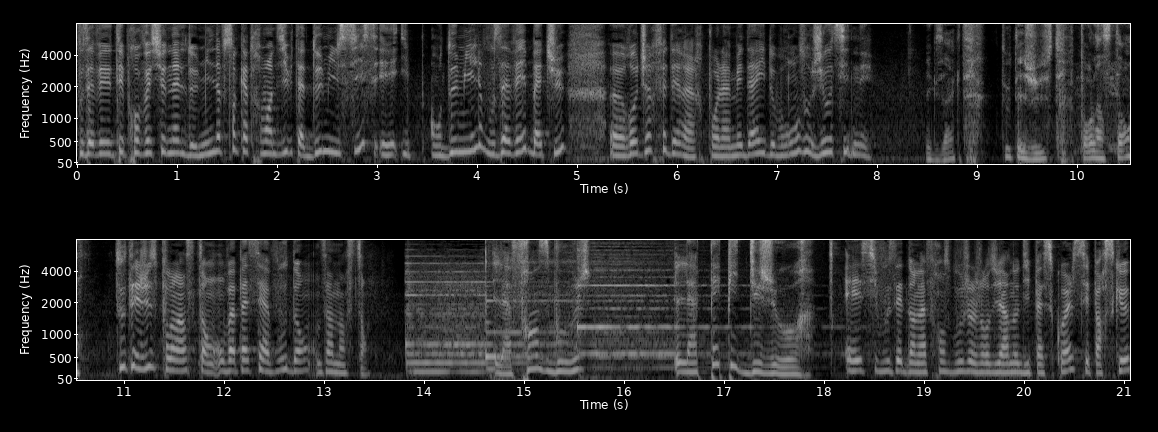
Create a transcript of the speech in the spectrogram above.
Vous avez été professionnel de 1998 à 2006 et en 2000, vous avez battu euh, Roger Federer pour la médaille de bronze au JO de Sydney. Exact. Tout est juste pour l'instant. Tout est juste pour l'instant. On va passer à vous dans un instant. la France bouge, la pépite du jour. Et si vous êtes dans la France Bouge aujourd'hui, Arnaud Di Pasquale, c'est parce que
